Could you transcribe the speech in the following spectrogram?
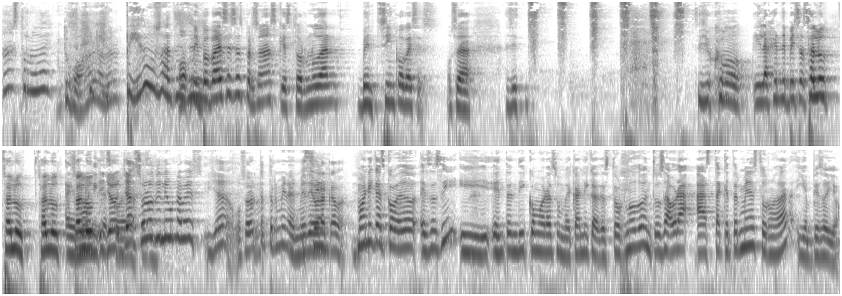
Ah, estornudé. Tú, "Ala, a ver. pedo? O sea, O, mi papá es esas personas que estornudan 25 veces. O sea, así. Y yo como, y la gente empieza, salud, salud, salud, Ay, salud. Mónica Y yo, Escobedo, ya, sí. solo dile una vez. Y ya, o sea, ahorita termina, en media Sí. hora acaba. Mónica Escobedo es así y entendí cómo era su mecánica de estornudo. Entonces ahora hasta que termine de estornudar y empiezo yo.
